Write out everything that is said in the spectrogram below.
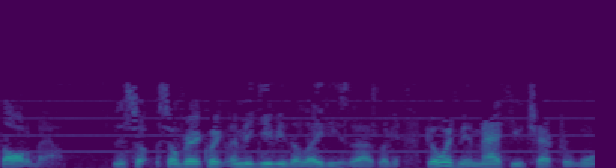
thought about. So, so very quick, let me give you the ladies that I was looking at. Go with me in Matthew chapter 1.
